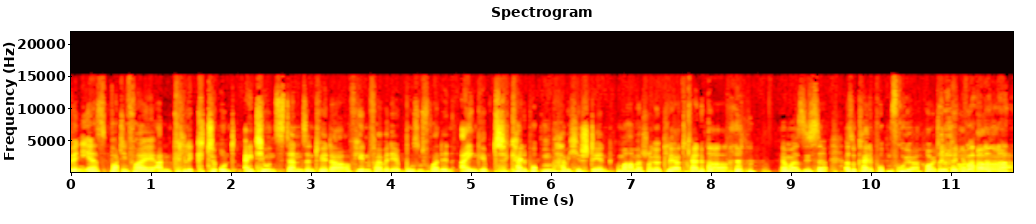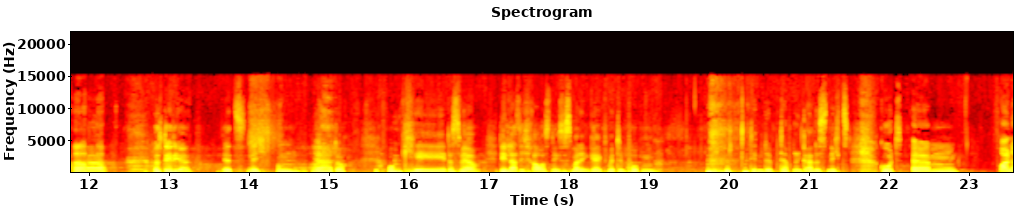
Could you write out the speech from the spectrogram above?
Wenn ihr Spotify anklickt und iTunes, dann sind wir da auf jeden Fall, wenn ihr Busenfreundin eingibt. Keine Puppen habe ich hier stehen. Guck mal, haben wir schon geklärt. Keine Puppen. Hör mal, siehst du? Also keine Puppen früher, heute schon. Versteht ihr? Jetzt nicht. Hm, Ja, doch. Okay, das wäre, den lasse ich raus nächstes Mal, den Gag mit den Puppen. Den, der, der bringt alles nichts. Gut, ähm, Freunde?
